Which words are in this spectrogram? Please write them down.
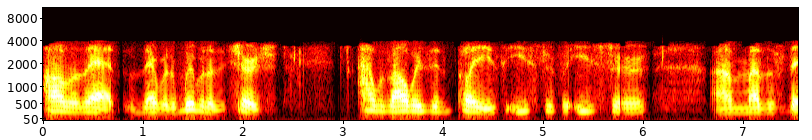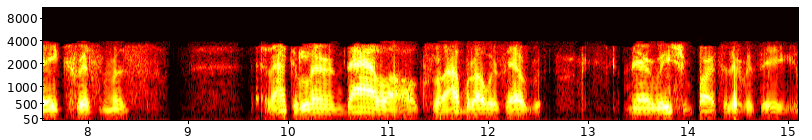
all of that. There were the women of the church. I was always in plays, Easter for Easter, um, Mother's Day, Christmas, and I could learn dialogue, so I would always have narration parts and everything.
